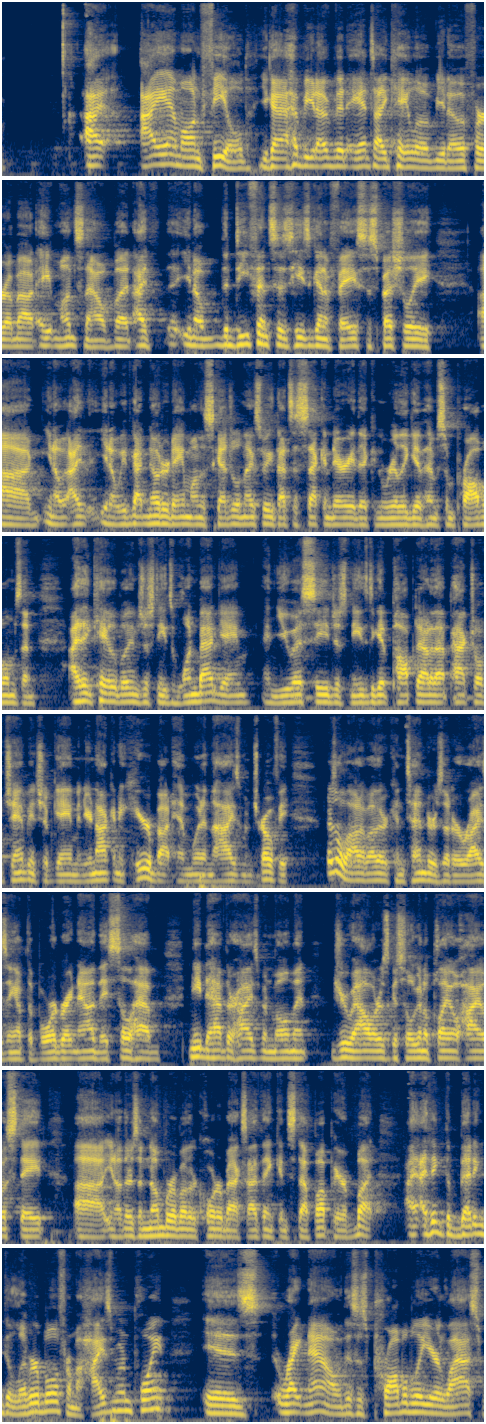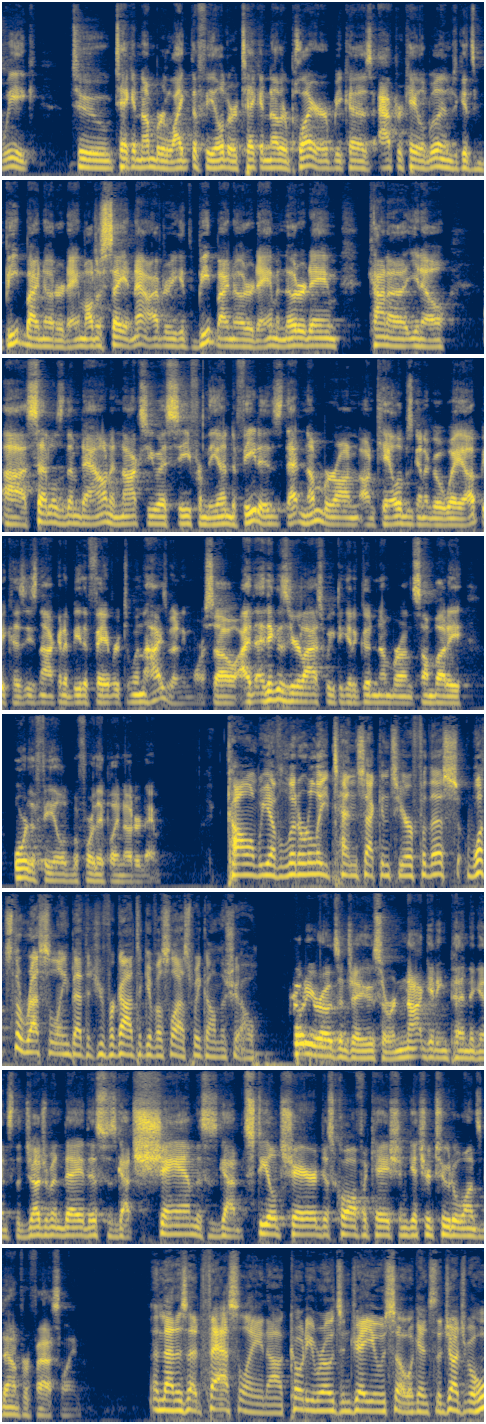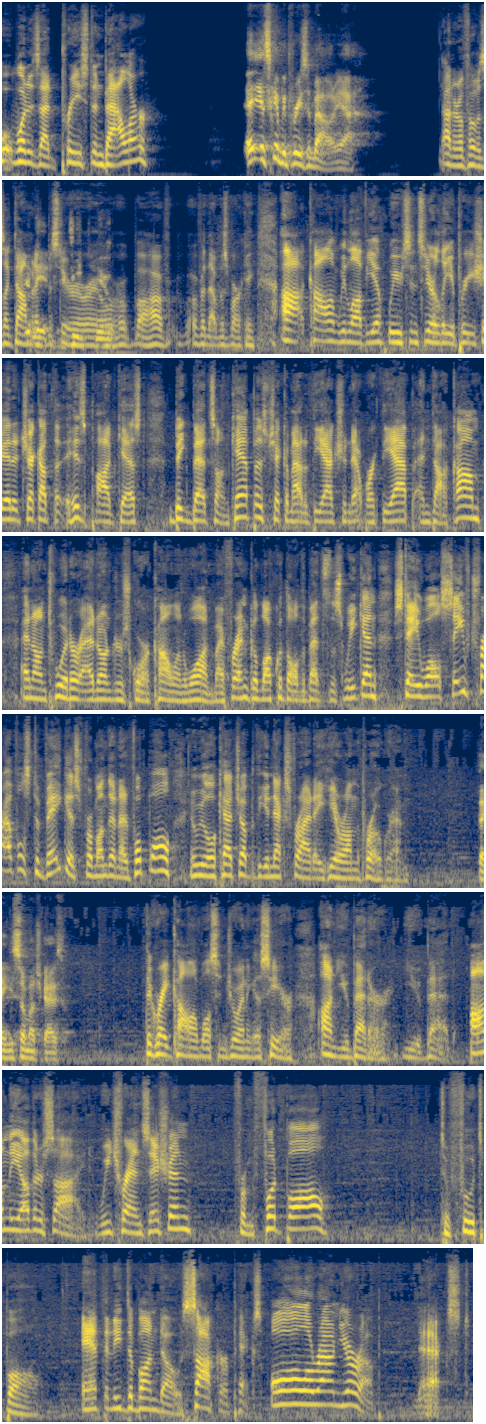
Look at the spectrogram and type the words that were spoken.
I I am on field. You got, I mean, I've been anti Caleb, you know, for about eight months now. But I, you know, the defenses he's going to face, especially, uh, you know, I, you know, we've got Notre Dame on the schedule next week. That's a secondary that can really give him some problems. And I think Caleb Williams just needs one bad game, and USC just needs to get popped out of that Pac-12 championship game. And you're not going to hear about him winning the Heisman Trophy. There's a lot of other contenders that are rising up the board right now. They still have need to have their Heisman moment. Drew Allar is still going to play Ohio State. Uh, you know, there's a number of other quarterbacks I think can step up here. But I, I think the betting deliverable from a Heisman point is right now, this is probably your last week to take a number like the field or take another player because after Caleb Williams gets beat by Notre Dame, I'll just say it now, after he gets beat by Notre Dame and Notre Dame kind of, you know, uh, settles them down and knocks USC from the undefeateds, that number on on Caleb is going to go way up because he's not going to be the favorite to win the Heisman anymore. So I, I think this is your last week to get a good number on somebody or the field before they play Notre Dame. Collin, we have literally 10 seconds here for this. What's the wrestling bet that you forgot to give us last week on the show? Cody Rhodes and Jey Uso are not getting pinned against the Judgment Day. This has got sham. This has got steel chair disqualification. Get your two to ones down for Fastlane. And that is at Fastlane. Uh, Cody Rhodes and Jey Uso against the Judgment. What is that? Priest and Balor? It's gonna be Priest and Balor. Yeah. I don't know if it was like Dominik Mysterio or, or, however that was working. Uh, Collin, we love you. We sincerely appreciate it. Check out the, his podcast, Big Bets on Campus. Check him out at the Action Network, the app, and .com, and on Twitter at underscore Collin1. My friend, good luck with all the bets this weekend. Stay well. Safe travels to Vegas for Monday Night Football, and we will catch up with you next Friday here on the program. Thank you so much, guys. The great Collin Wilson joining us here on You Better, You Bet. On the other side, we transition from football to football. Anthony Dabbundo, soccer picks all around Europe. Next.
